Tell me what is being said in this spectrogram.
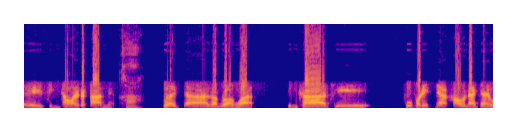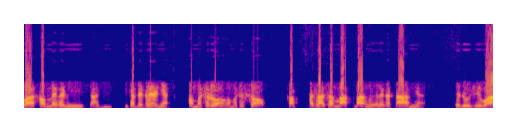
ไอ้สิ่งทออะไรก็ตามเนี่ยค่ะเพื่อจะรับรองว่าสินค้าที่ผู้ผลิตเนี่ยเขาแน่ใจว่าเขาไม่ค่อยมีสารที่ทำให้แพ้เนี่ย เอามาทดลองเอามาทดสอบกับอาสาสมัครบ้างหรืออะไรก็ตามเนี่ยเพื่อดูซิว่า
